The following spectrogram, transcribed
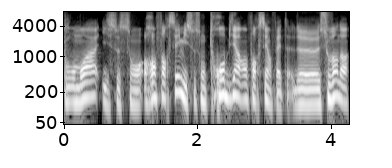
Pour moi, ils se sont renforcés, mais ils se sont trop bien renforcés en fait. De, souvent dans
